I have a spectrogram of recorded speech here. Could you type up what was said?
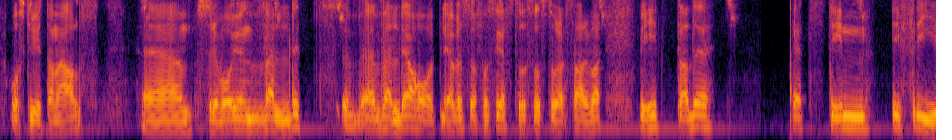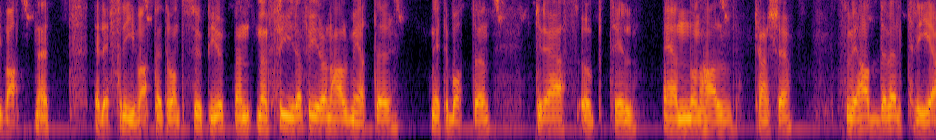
och skryta med alls. Eh, så det var ju en väldigt, en väldig aha-upplevelse att få se så, så stora sarvar. Vi hittade ett stim i frivattnet. Eller frivattnet, det var inte superdjupt, men, men 4-4,5 meter ner till botten. Gräs upp till en och en halv kanske. Så vi hade väl tre,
